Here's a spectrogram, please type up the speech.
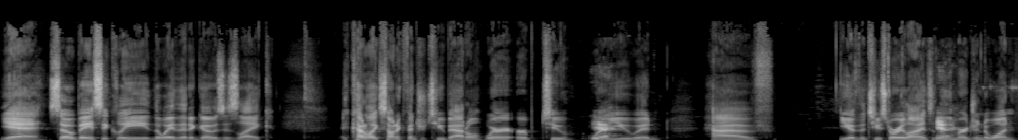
Yeah. So basically, the way that it goes is like, it's kind of like Sonic Adventure 2 Battle, where or two, where Yeah. you would have you have the two storylines and Yeah. they merge into one.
